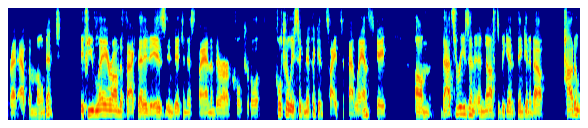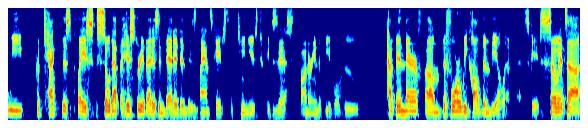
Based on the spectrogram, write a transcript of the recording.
threat at the moment, if you layer on the fact that it is indigenous land and there are cultural culturally significant sites in that landscape, um, that's reason enough to begin thinking about how do we protect this place so that the history that is embedded in these landscapes continues to exist, honoring the people who have been there um, before we called them BLM landscapes. So it's a uh,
